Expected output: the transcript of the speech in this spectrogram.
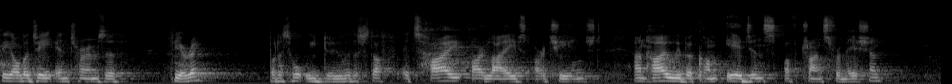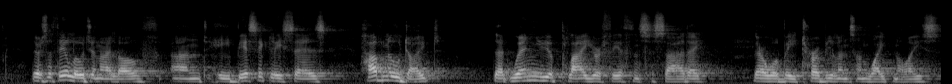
theology in terms of theory but it's what we do with the stuff. It's how our lives are changed and how we become agents of transformation. There's a theologian I love, and he basically says, Have no doubt that when you apply your faith in society, there will be turbulence and white noise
